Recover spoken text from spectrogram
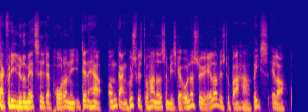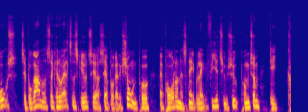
Tak fordi I lyttede med til reporterne i den her omgang. Husk, hvis du har noget, som vi skal undersøge, eller hvis du bare har ris eller ros til programmet, så kan du altid skrive til os her på redaktionen på reporternesnabelag247.dk.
